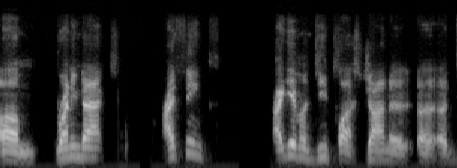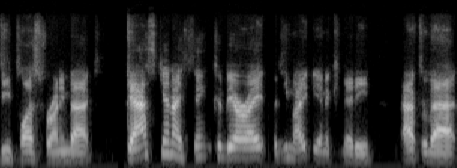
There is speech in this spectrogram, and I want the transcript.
Um, running back, I think I gave him a D plus. John a D plus for running back. Gaskin, I think could be all right, but he might be in a committee after that,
